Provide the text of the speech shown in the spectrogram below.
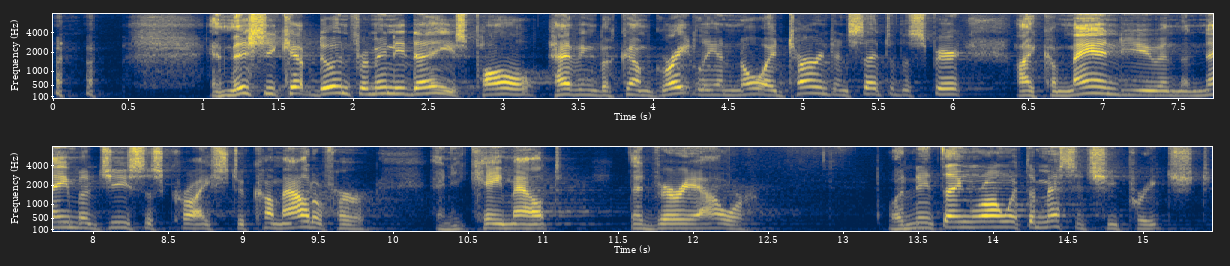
and this she kept doing for many days. Paul, having become greatly annoyed, turned and said to the Spirit, I command you in the name of Jesus Christ to come out of her. And he came out that very hour. Wasn't anything wrong with the message she preached.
